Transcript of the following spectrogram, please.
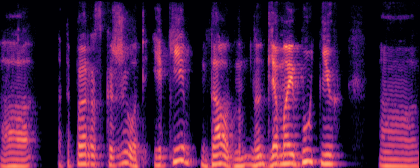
А, а тепер розкажи, от які да, от, ну, для майбутніх а,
